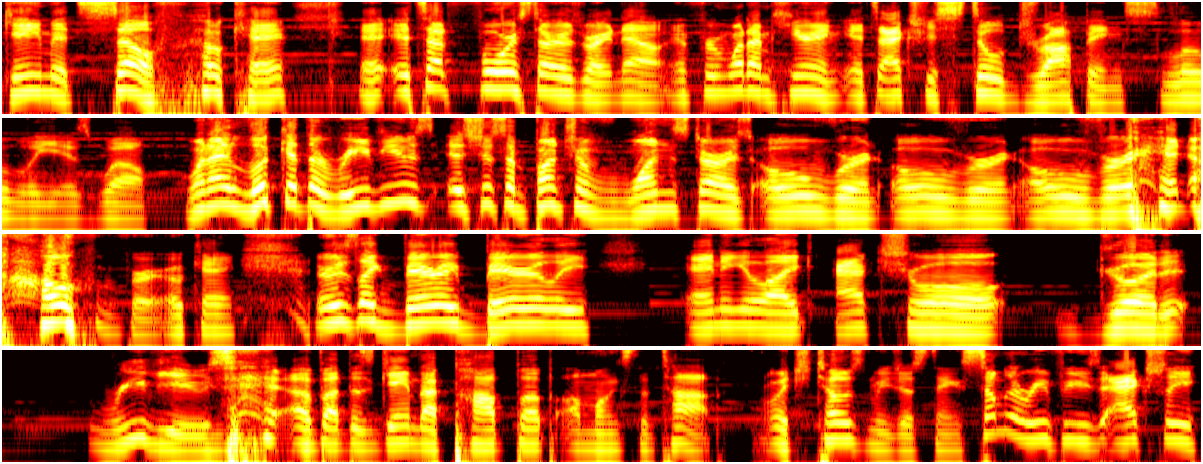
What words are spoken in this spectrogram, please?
game itself, okay, it's at 4 stars right now, and from what I'm hearing, it's actually still dropping slowly as well. When I look at the reviews, it's just a bunch of 1 stars over and over and over and over, okay? There's like very barely any like actual good reviews about this game that pop up amongst the top, which tells me just things. Some of the reviews actually,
